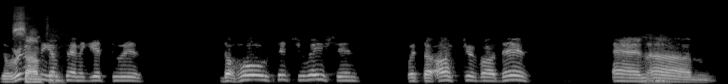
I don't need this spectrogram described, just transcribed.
The real thing I'm trying to get to is the whole situation with the Oscar Valdez and Mhm. um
